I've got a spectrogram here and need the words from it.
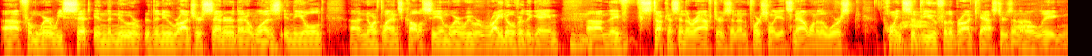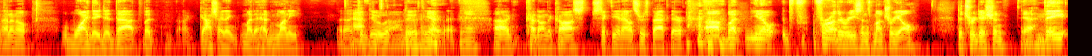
Uh, from where we sit in the new the new Rogers Center than it was in the old uh, Northlands Coliseum, where we were right over the game. Um, they've stuck us in the rafters, and unfortunately, it's now one of the worst points of view for the broadcasters in the whole league. I don't know why they did that, but uh, gosh, I think might have had money uh, to do it. Do it yeah, Uh, cut on the cost, stick the announcers back there. Uh, but you know, f- for other reasons, Montreal, the tradition, Yeah. they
